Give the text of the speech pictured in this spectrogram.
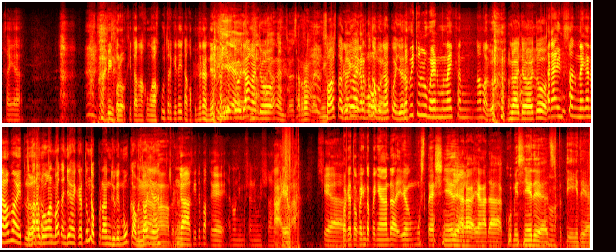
kayak Tapi kalau kita ngaku-ngaku ntar kita ditangkap beneran ya. Iya, Jo, jangan, Jo. Jangan, Jo, serem anjing. Soalnya setahu gue tuh hacker tuh gak boleh ngaku anjir. Tapi itu lumayan menaikkan nama loh. Enggak, Jo, itu Cara instan menaikkan nama itu loh. cara bohongan banget anjir hacker tuh gak pernah nunjukin muka masalahnya. Pernah. Enggak, kita pakai anonimus anonimusan. Ah, iya, Pak. Kayak Pakai gitu. topeng-topeng yang ada yang mustache-nya itu, Iya. yang ada yang ada kumisnya itu ya, seperti gitu ya.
